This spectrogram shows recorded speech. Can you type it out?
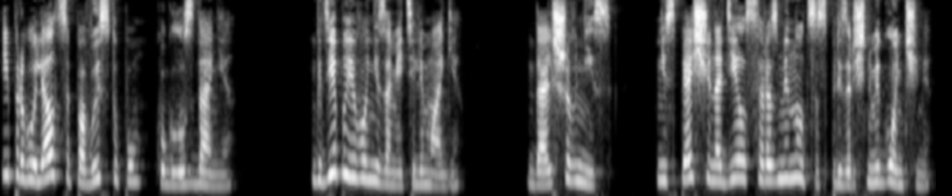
И прогулялся по выступу к углу здания. Где бы его не заметили маги. Дальше вниз. Неспящий надеялся разминуться с призрачными гончими.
